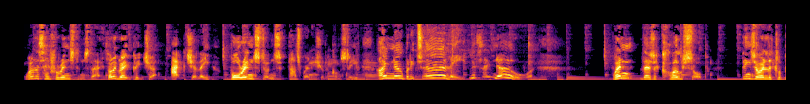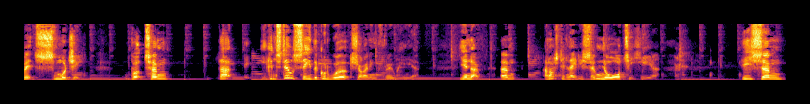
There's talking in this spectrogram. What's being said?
what do they say? For instance, there it's not a great picture actually. For instance, that's where he should have come, Steve. I know, but it's early. Yes, I know. When there's a close up, things are a little bit smudgy, but um, that you can still see the good work shining through here. You know, um, and Austin Lane's so naughty here. He's um.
